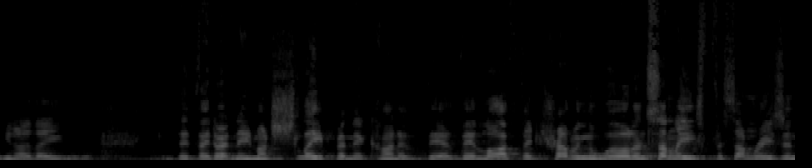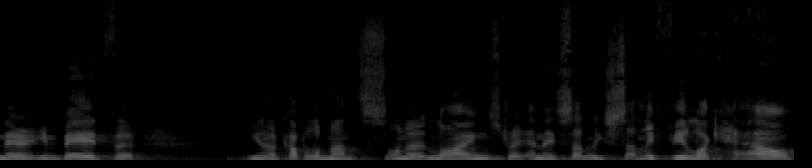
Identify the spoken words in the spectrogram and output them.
you know, they, they, they don't need much sleep and they're kind of, their, their life, they're traveling the world and suddenly, for some reason, they're in bed for, you know, a couple of months on a lying straight and they suddenly, suddenly feel like how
